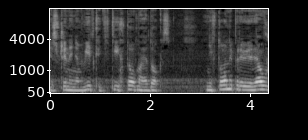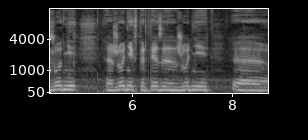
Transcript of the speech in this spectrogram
із вчиненням відки. Тільки хто має доказ? Ніхто не перевіряв жодні, е, жодні експертизи, жодні. Е,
